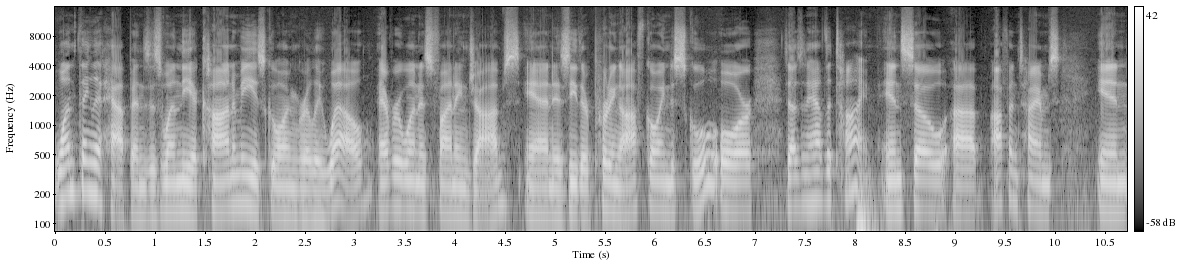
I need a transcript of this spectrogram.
One thing that happens is when the economy is going really well, everyone is finding jobs and is either putting off going to school or doesn't have the time. And so uh, oftentimes in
